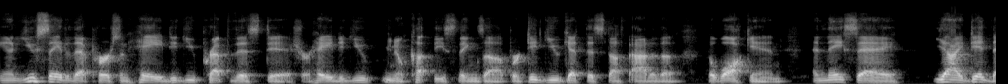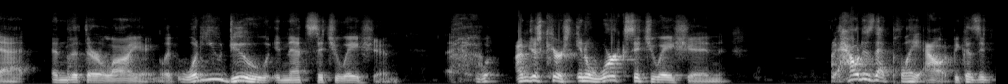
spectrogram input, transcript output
and you say to that person, "Hey, did you prep this dish?" or "Hey, did you, you know, cut these things up?" or "Did you get this stuff out of the the walk-in?" and they say, "Yeah, I did that," and that they're lying. Like, what do you do in that situation? I'm just curious. In a work situation, how does that play out because it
